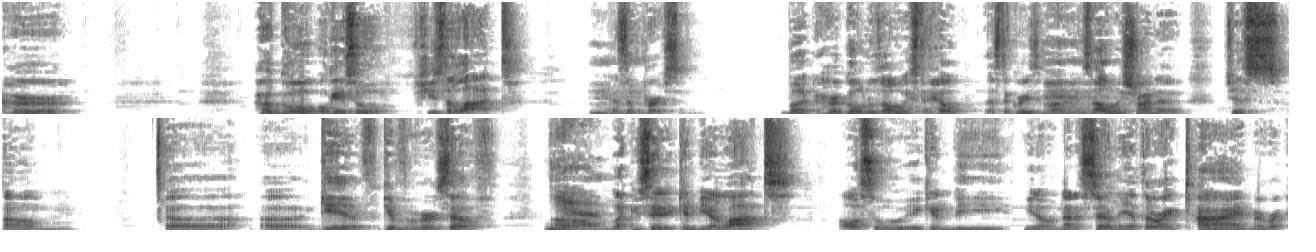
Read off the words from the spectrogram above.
her her goal. Okay, so she's a lot as a Mhm. person, but her goal is always to help. That's the crazy part. It's Mhm. always trying to just um uh uh give give of herself. Yeah. Um, like you said, it can be a lot. Also, it can be you know not necessarily at the right time or right.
